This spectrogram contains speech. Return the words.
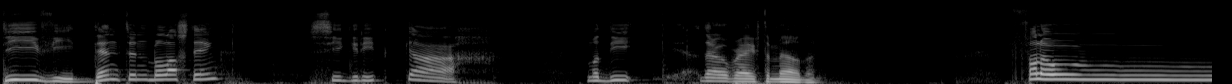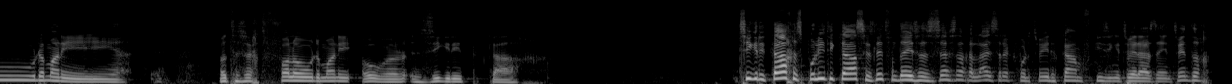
Dividendenbelasting. Sigrid Kaag. Wat die daarover heeft te melden. Follow the money. Wat is zegt follow the money over Sigrid Kaag. Sigrid Kaag is politica, ze is lid van D66 en lijsttrekker voor de Tweede Kamerverkiezingen 2021.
